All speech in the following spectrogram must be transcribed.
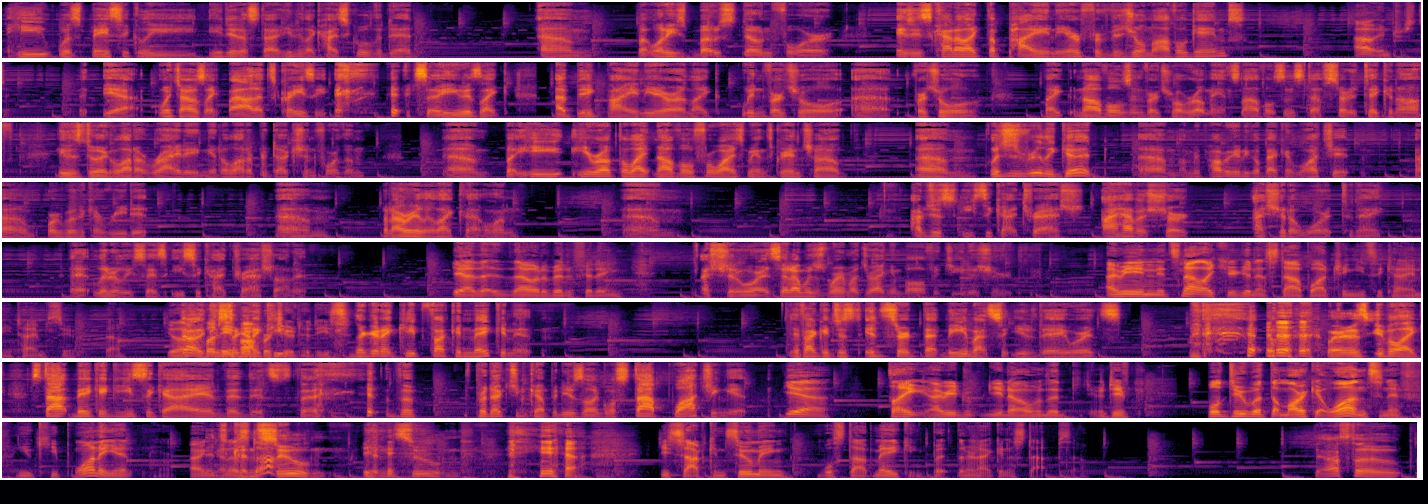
he was basically he did a stuff he did like High School of the Dead. Um but what he's most known for is he's kind of like the pioneer for visual novel games. Oh, interesting. Yeah, which I was like, wow, that's crazy. so he was like a big pioneer on like when virtual uh virtual like novels and virtual romance novels and stuff started taking off. He was doing a lot of writing and a lot of production for them. Um, but he he wrote the light novel for Wise Man's Grandchild, um, which is really good. Um, I'm probably gonna go back and watch it, um, or go back and read it. Um, but I really like that one. Um, I'm just isekai trash. I have a shirt. I should have wore it today. And it literally says isekai trash on it. Yeah, that that would have been fitting. I should have worn it. Said I was just wearing my Dragon Ball Vegeta shirt. I mean, it's not like you're gonna stop watching Isekai anytime soon, so you'll No, plenty of they're gonna keep- They're gonna keep fucking making it. If I could just insert that meme I sent you today, where it's where it's people like stop making isekai, and then it's the the production company is like, well, stop watching it. Yeah, it's like I mean, you know, the if, we'll do what the market wants, and if you keep wanting it, I'm It's gonna stop. consume, consume. yeah, you stop consuming, we'll stop making, but they're not gonna stop. So Also,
